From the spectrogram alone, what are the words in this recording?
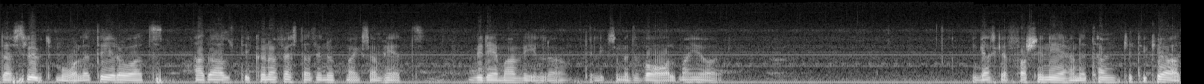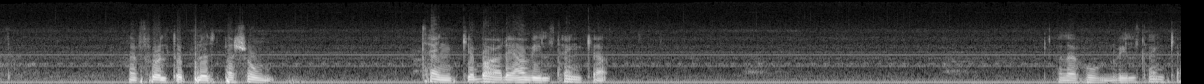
där slutmålet är då att, att alltid kunna fästa sin uppmärksamhet vid det man vill. Och det är liksom ett val man gör. En ganska fascinerande tanke tycker jag att en fullt upplyst person tänker bara det han vill tänka. Eller hon vill tänka.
